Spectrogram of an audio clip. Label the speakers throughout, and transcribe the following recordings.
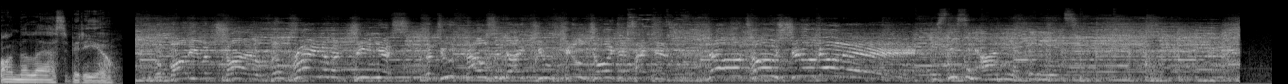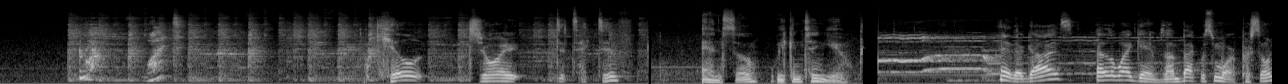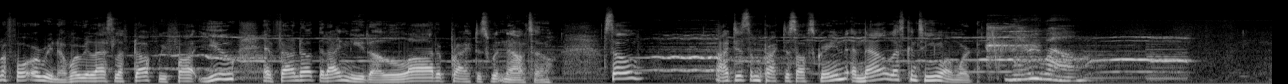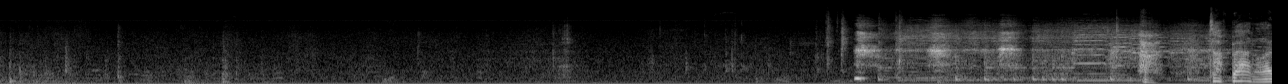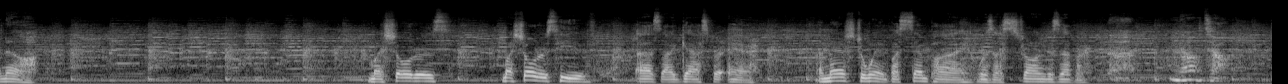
Speaker 1: on the last video.
Speaker 2: The body of a child, the brain of a genius, the 2000 IQ killjoy detective, Naoto Shirogane!
Speaker 3: Is this an army of idiots? What?
Speaker 1: Killjoy Detective? And so, we continue. Hey there guys, LRY Games, I'm back with some more Persona 4 Arena. Where we last left off, we fought you and found out that I need a lot of practice with Naoto. So, I did some practice off screen, and now let's continue onward.
Speaker 3: Very well.
Speaker 1: Tough battle, I know. My shoulders, my shoulders heave as I gasp for air. I managed to win, but Senpai was as strong as ever.
Speaker 4: Naoto,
